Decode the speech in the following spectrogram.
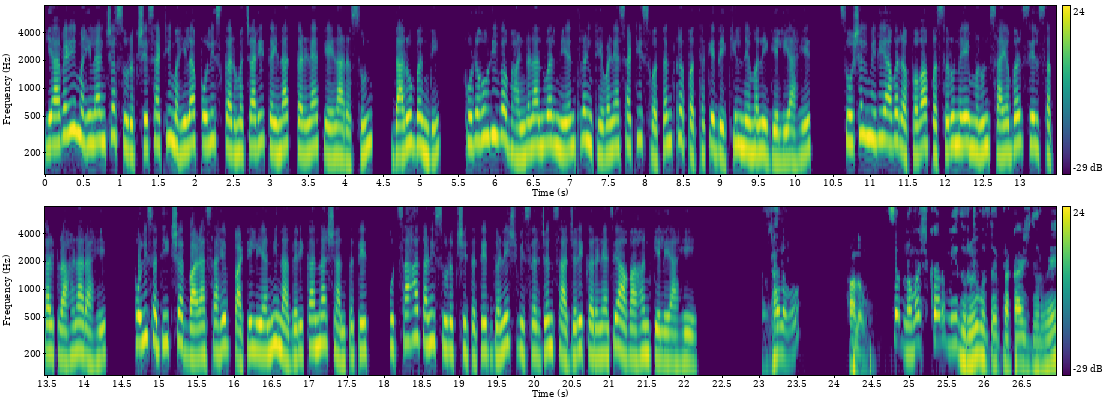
यावेळी महिलांच्या सुरक्षेसाठी महिला पोलीस कर्मचारी तैनात करण्यात येणार असून दारूबंदी हुडहुडी व भांडणांवर नियंत्रण ठेवण्यासाठी स्वतंत्र पथके देखील नेमली गेली आहेत. सोशल मीडियावर अफवा पसरू नये म्हणून सायबर सेल सतर्क राहणार आहे. पोलीस अधीक्षक बाळासाहेब पाटील यांनी नागरिकांना शांततेत उत्साहात आणि सुरक्षिततेत गणेश विसर्जन साजरे करण्याचे आवाहन केले आहे. हॅलो. हॅलो. सर नमस्कार. मी धुर्वे बोलतोय प्रकाश धुर्वे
